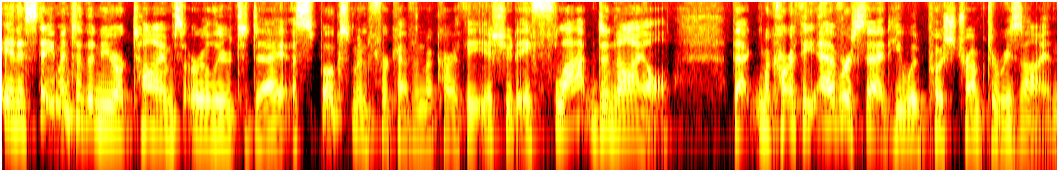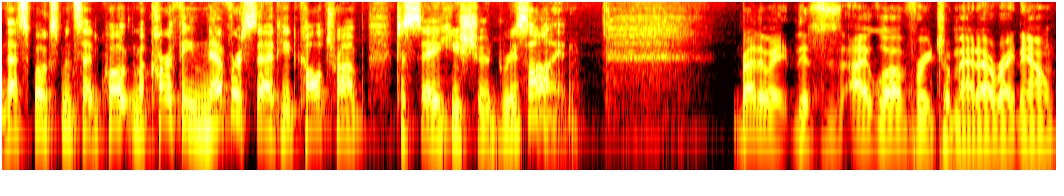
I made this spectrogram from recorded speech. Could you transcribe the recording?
In a statement to the New York Times earlier today, a spokesman for Kevin McCarthy issued a flat denial that McCarthy ever said he would push Trump to resign. That spokesman said, quote, McCarthy never said he'd call Trump to say he should resign. By the way, this is I love Rachel Maddow right now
